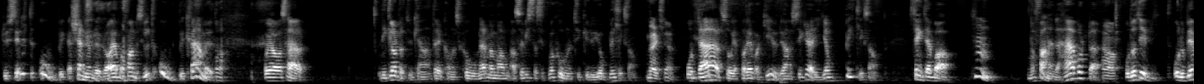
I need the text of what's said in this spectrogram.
du ser lite obekväm Jag känner det bra, jag bara, fan du ser lite obekväm ut. Och jag var så här. Det är klart att du kan hantera konversationer, men man, alltså, vissa situationer tycker du är jobbigt liksom. Verkligen. Och där såg jag på det, jag bara, gud, Johannes tycker det här är jobbigt liksom. Så tänkte jag bara, hmm, vad fan är det här borta? Ja. Och då typ, och då blev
